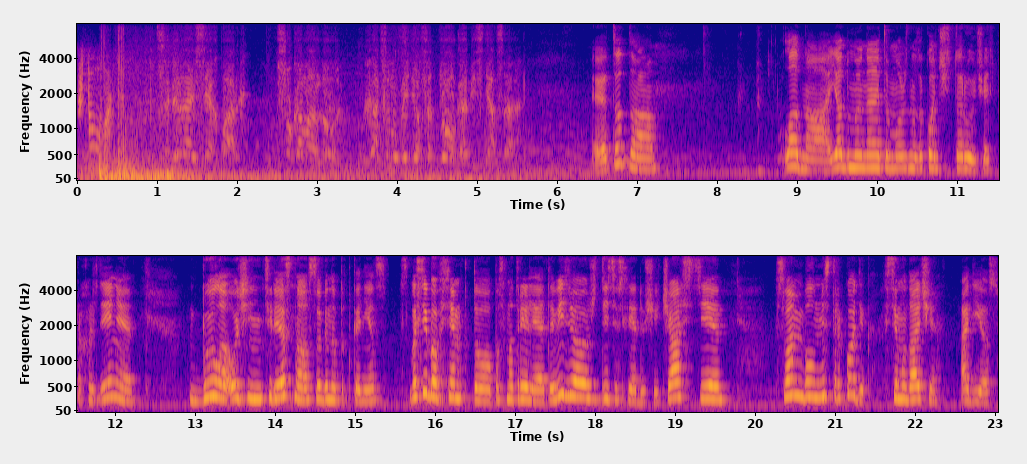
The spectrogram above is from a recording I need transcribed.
что у вас? Собирай всех, Парк. Всю команду. Хадсону придется долго объясняться. Это да. Ладно, я думаю, на этом можно закончить вторую часть прохождения. Было очень интересно, особенно под конец. Спасибо всем, кто посмотрели это видео. Ждите следующей части. С вами был Мистер Кодик. Всем удачи. Адьос.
